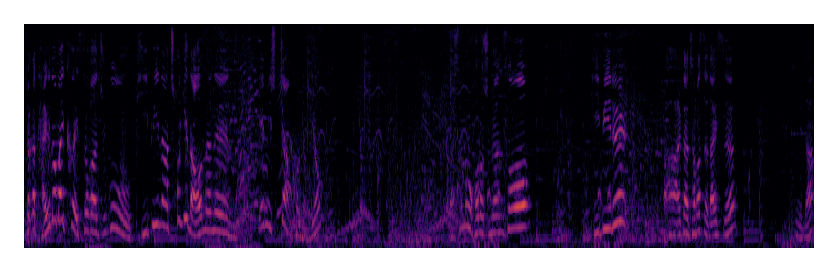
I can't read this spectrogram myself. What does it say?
잠깐 다이너마이크가 있어가지고 비비나 척이 나오면은 게임이 쉽지 않거든요. 자 슬로우 걸어주면서 비비를 아 일단 잡았어요. 나이스. 좋습니다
